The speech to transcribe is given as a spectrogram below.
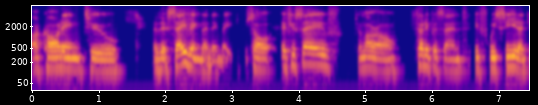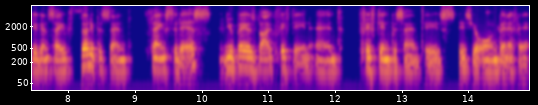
according to the saving that they make. So if you save tomorrow 30% if we see that you can save 30% thanks to this you pay us back 15 and 15% is is your own benefit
